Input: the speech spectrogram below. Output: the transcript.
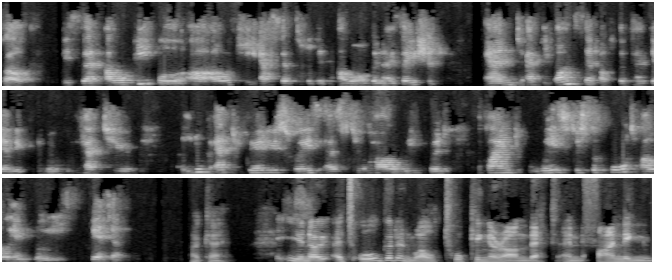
well, is that our people are our key assets within our organization. And at the onset of the pandemic, you know, we had to look at various ways as to how we could find ways to support our employees better. Okay. You know, it's all good and well talking around that and finding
